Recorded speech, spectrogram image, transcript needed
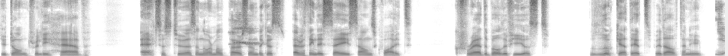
you don't really have access to as a normal person because everything they say sounds quite credible if you just look at it without any yeah.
